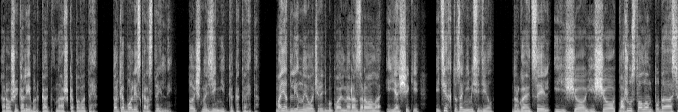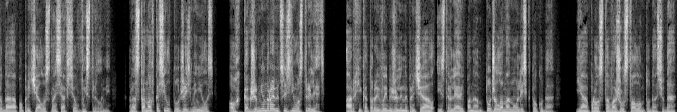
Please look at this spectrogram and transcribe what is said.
Хороший калибр, как наш КПВТ, только более скорострельный. Точно зенитка какая-то. Моя длинная очередь буквально разорвала и ящики, и тех, кто за ними сидел. Другая цель, и еще, еще. Вожу стволом туда-сюда, по причалу снося все выстрелами. Расстановка сил тут же изменилась. Ох, как же мне нравится из него стрелять. Архи, которые выбежали на причал и стреляют по нам, тут же ломанулись кто куда. Я просто вожу стволом туда-сюда,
